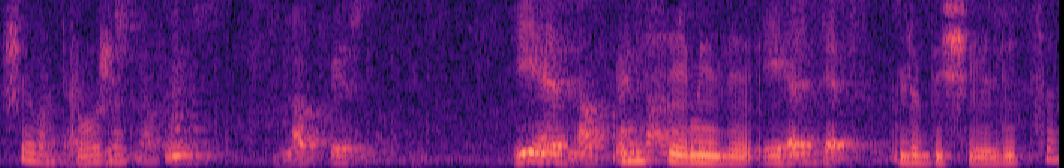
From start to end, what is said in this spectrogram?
Шива тоже. Они все имели любящие лица,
